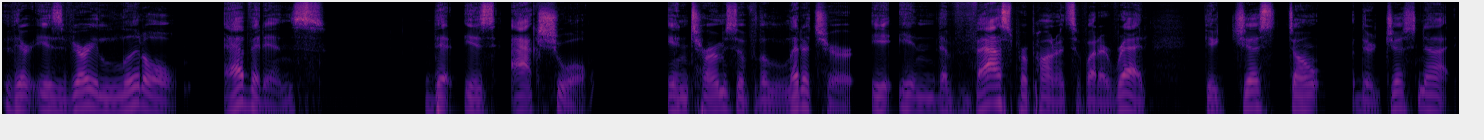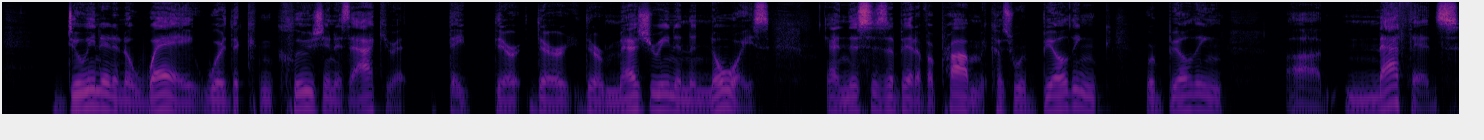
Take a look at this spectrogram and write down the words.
there is very little evidence that is actual in terms of the literature in the vast preponderance of what I read. They just don't. They're just not doing it in a way where the conclusion is accurate. They they're they're they're measuring in the noise, and this is a bit of a problem because we're building we're building uh, methods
